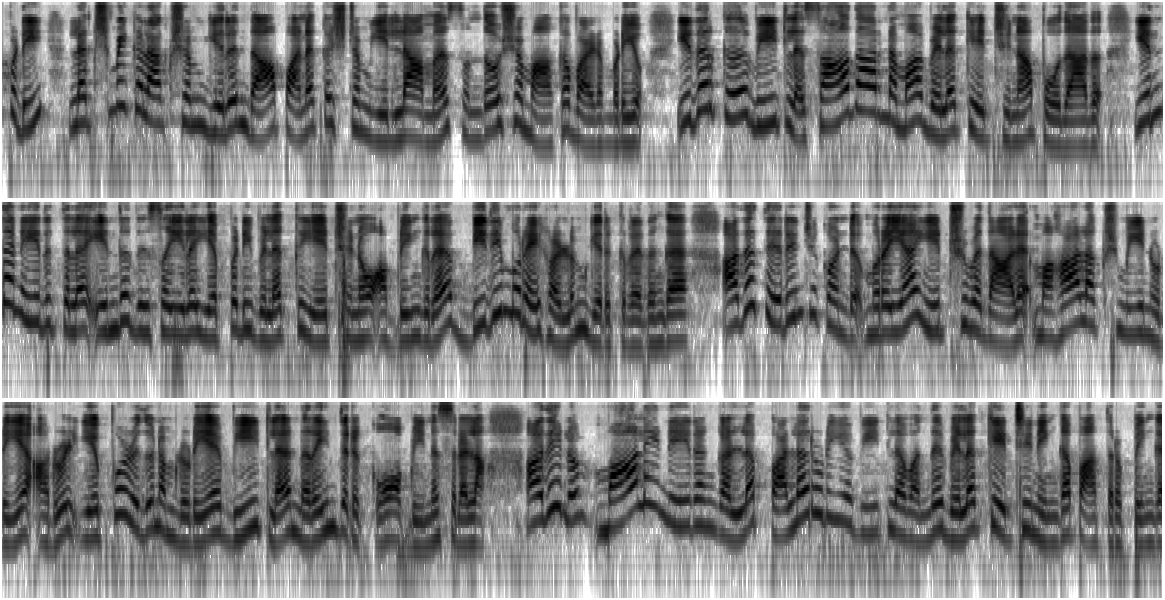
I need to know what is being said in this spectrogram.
அப்படி லக்ஷ்மி கலாட்சம் இருந்தால் பண கஷ்டம் இல்லாமல் சந்தோஷமாக வாழ முடியும். இதற்கு வீட்டில் சாதாரணமாக விளக்கு ஏற்றினா போதாது. எந்த நேரத்தில் எந்த திசையில் எப்படி விளக்கு ஏற்றணும் அப்படிங்கிற விதிமுறைகளும் இருக்கிறதுங்க. அதை தெரிஞ்சு கொண்டு முறையாக ஏற்றுவதால் மகாலட்சுமியினுடைய அருள் எப்பொழுதும் நம்மளுடைய வீட்டில் நிறைந்திருக்கும் அப்படின்னு சொல்லலாம். அதிலும் மாலை நேரங்களில் பலருடைய வீட்டில் வந்து விளக்கேற்றி நீங்கள் பார்த்துருப்பீங்க.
